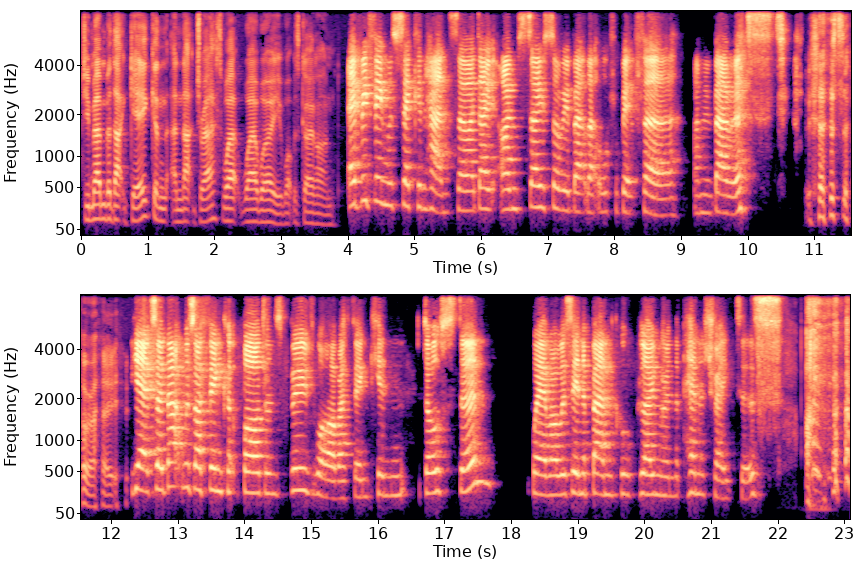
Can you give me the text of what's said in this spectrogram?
do you remember that gig and, and that dress? Where where were you? What was going on? Everything was secondhand, so I don't. I'm so sorry about that awful bit of fur. I'm embarrassed. it's all right. Yeah, so that was, I think, at Barden's Boudoir, I think, in Dalston, where I was in a band called Paloma and the Penetrators.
